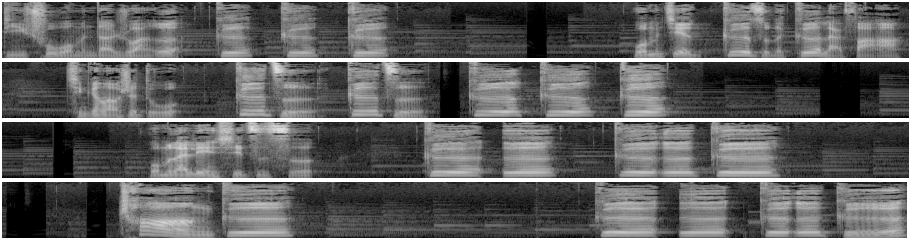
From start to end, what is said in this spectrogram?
抵触我们的软腭，咯咯咯。我们借鸽子的鸽来发啊，请跟老师读：鸽子鸽子咯咯咯。我们来练习字词：歌、呃、歌、呃、歌；唱歌、g e g e、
